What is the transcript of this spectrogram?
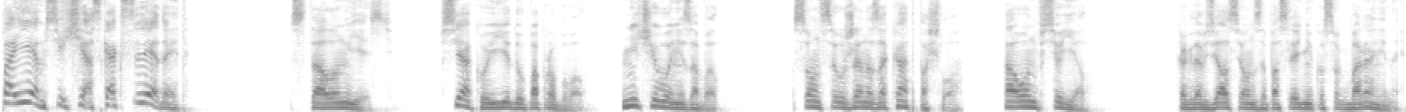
«Поем сейчас как следует!» Стал он есть. Всякую еду попробовал. Ничего не забыл. Солнце уже на закат пошло, а он все ел. Когда взялся он за последний кусок баранины,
